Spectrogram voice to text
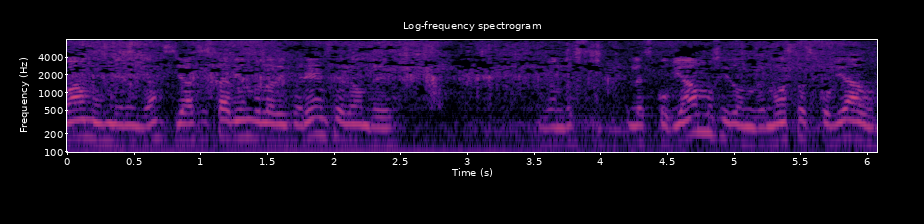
Vamos, miren, ya, ya se está viendo la diferencia de donde, donde le escobiamos y donde no está escobiado.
